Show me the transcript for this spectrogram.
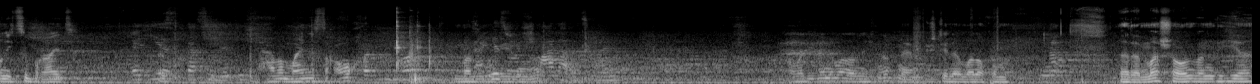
Auch nicht zu breit. Ja, hier, das hier. Ich, Ja, aber meine ist doch auch immer so gewesen. Ne? schmaler als meine. Aber die werden immer noch nicht, ne? Ne, die stehen immer noch rum. Na dann mal schauen, wann wir hier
